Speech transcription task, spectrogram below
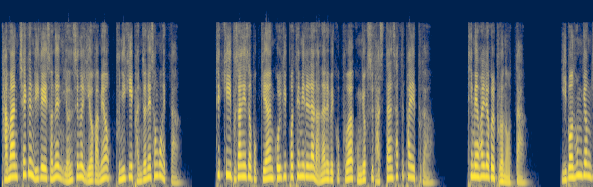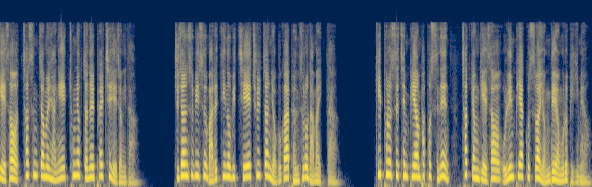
다만 최근 리그에서는 연승을 이어가며 분위기 반전에 성공했다. 특히 부상에서 복귀한 골키퍼 테미를란 아나르베코프와 공격수 다스탄 사트파이프가 팀의 활력을 불어넣었다. 이번 홈 경기에서 첫 승점을 향해 총력전을 펼칠 예정이다. 주전 수비수 마르티노비치의 출전 여부가 변수로 남아있다. 키프로스 챔피언 파포스는 첫 경기에서 올림피아코스와 0대0으로 비기며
